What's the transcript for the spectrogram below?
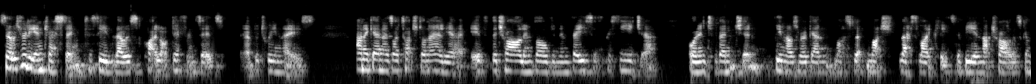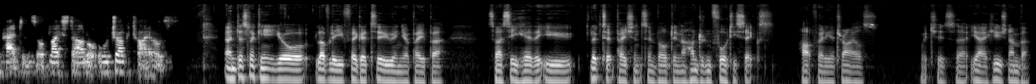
So it was really interesting to see that there was quite a lot of differences uh, between those. And again, as I touched on earlier, if the trial involved an invasive procedure or an intervention, females were again much, much less likely to be in that trial as compared to the sort of lifestyle or, or drug trials. And just looking at your lovely figure two in your paper, so I see here that you looked at patients involved in 146 heart failure trials, which is uh, yeah a huge number.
